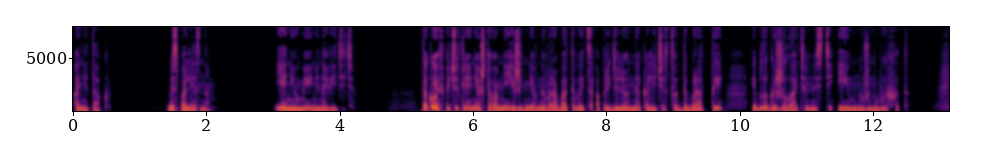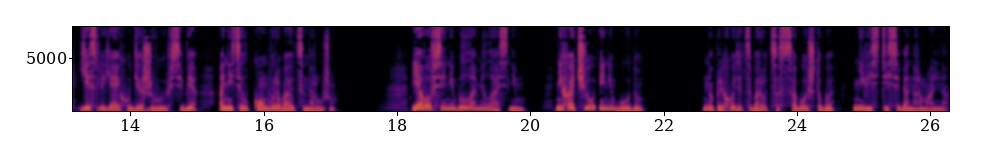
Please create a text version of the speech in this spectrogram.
а не так. Бесполезно. Я не умею ненавидеть. Такое впечатление, что во мне ежедневно вырабатывается определенное количество доброты и благожелательности, и им нужен выход. Если я их удерживаю в себе, они силком вырываются наружу. Я вовсе не была мила с ним. Не хочу и не буду. Но приходится бороться с собой, чтобы не вести себя нормально.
